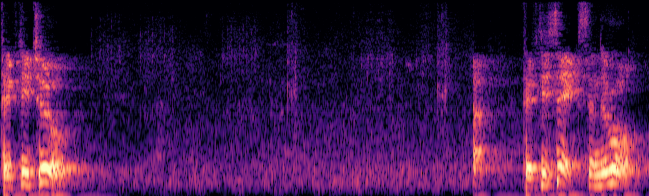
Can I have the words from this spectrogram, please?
52, 56 in the room.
